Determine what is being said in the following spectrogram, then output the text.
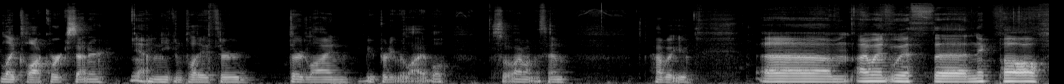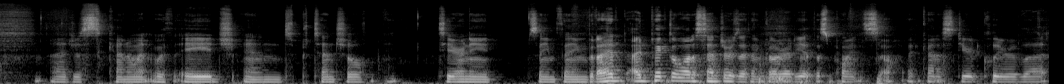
like clockwork center. Yeah. And he can play third third line, be pretty reliable. So I went with him. How about you? Um, I went with uh, Nick Paul. I just kind of went with age and potential. Tierney, same thing. But I had I'd picked a lot of centers I think already at this point, so I kind of steered clear of that.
